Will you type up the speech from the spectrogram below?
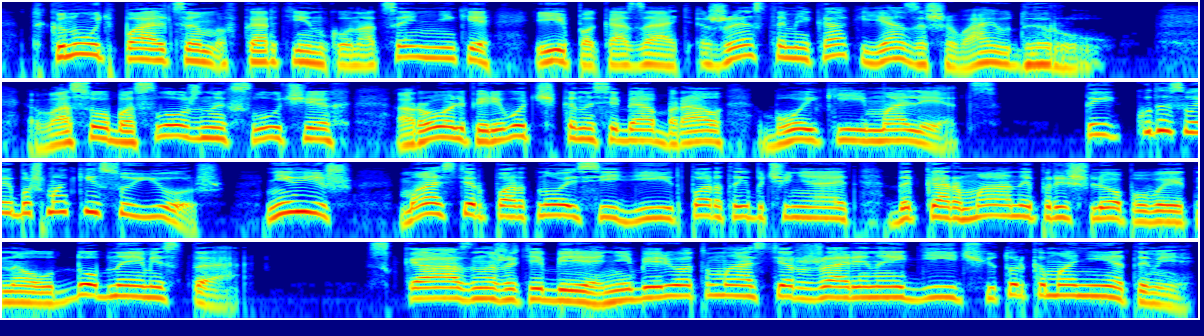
— ткнуть пальцем в картинку на ценнике и показать жестами, как я зашиваю дыру. В особо сложных случаях роль переводчика на себя брал бойкий малец. Ты куда свои башмаки суешь? Не видишь, мастер портной сидит, порты починяет, да карманы пришлепывает на удобные места. Сказано же тебе, не берет мастер жареной дичью, только монетами.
